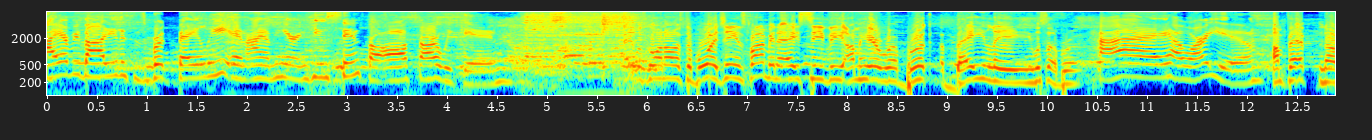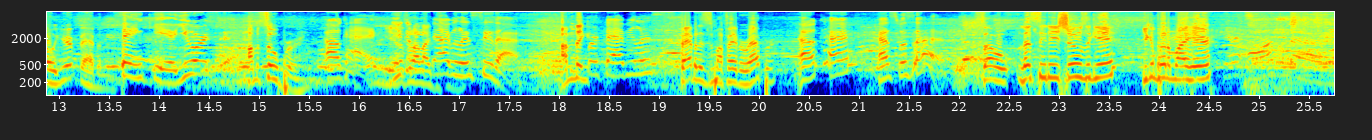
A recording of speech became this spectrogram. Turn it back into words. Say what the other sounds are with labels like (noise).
Hi, everybody. This is Brooke Bailey, and I am here in Houston for All Star Weekend. Hey, what's going on? It's the boy Genius. Find me in the HTV. I'm here with Brooke Bailey. What's up, Brooke? Hi, how are you? I'm fab. No, you're fabulous. Thank you. You are too. I'm super. Okay. Yeah, you can be like to fabulous too, though. I'm Super thinking fabulous. Fabolous is my favorite rapper. Okay, that's what's up. So let's see these shoes again. You can put them right here.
